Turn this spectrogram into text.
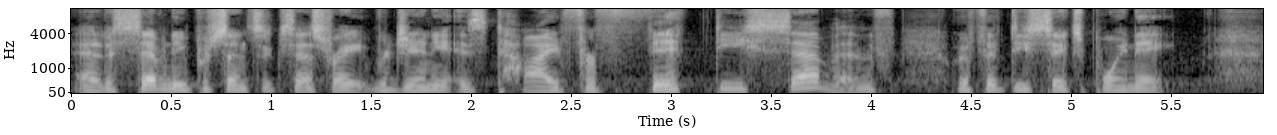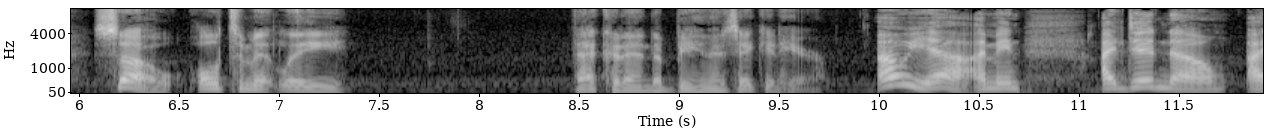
at a 70% success rate. Virginia is tied for 57th with 56.8. So ultimately, that could end up being the ticket here. Oh yeah, I mean, I did know. I,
